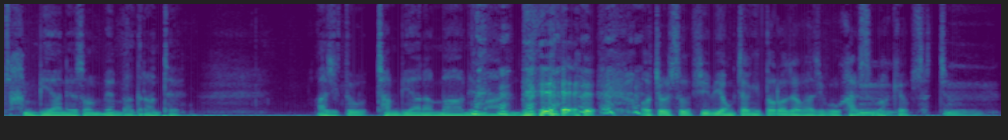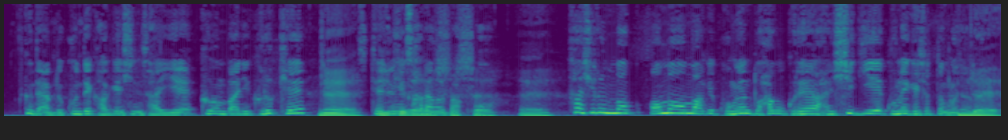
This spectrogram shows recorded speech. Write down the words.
참 미안해서 멤버들한테 아직도 참 미안한 마음이 많은데 어쩔 수 없이 영장이 떨어져가지고 갈 수밖에 음, 없었죠. 음. 근데 아무튼 군대 가 계신 사이에 그 음반이 그렇게 네, 대중의 사랑을 있었어요. 받고 네. 사실은 막 어마어마하게 공연도 하고 그래야 할 시기에 군에 계셨던 거잖아요. 네.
